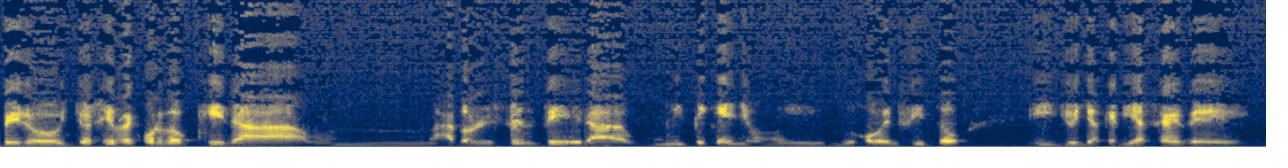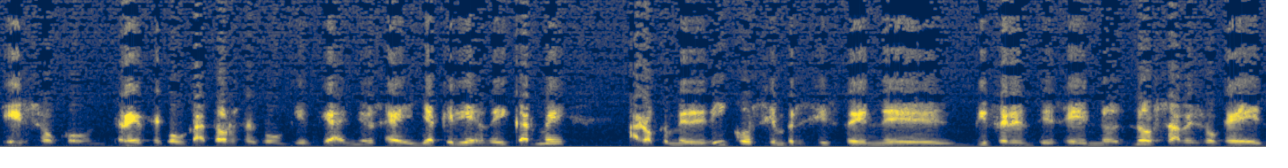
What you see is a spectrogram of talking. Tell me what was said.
pero yo sí recuerdo que era un adolescente, era muy pequeño, muy, jovencito, y yo ya quería ser de eso con 13, con 14, con 15 años, y ya quería dedicarme a lo que me dedico. Siempre existen eh, diferentes, eh, no, no, sabes lo que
